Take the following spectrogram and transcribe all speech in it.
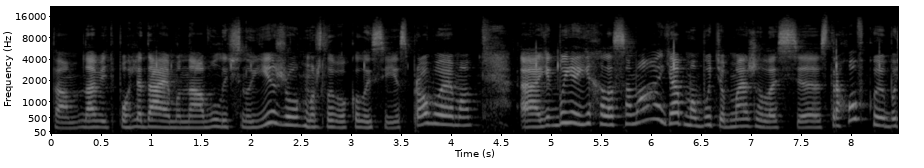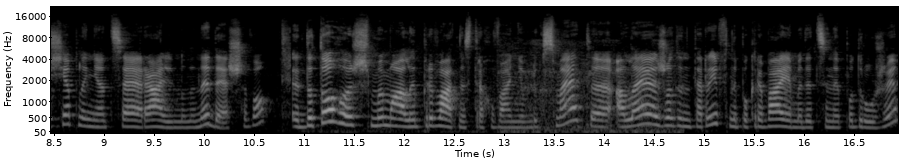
там навіть поглядаємо на вуличну їжу, можливо, колись її спробуємо. Е, Якби я їхала сама, я б, мабуть, обмежилась е, страховкою, бо щеплення це реально не дешево. До того ж, ми мали приватне страхування в Люксмед, е, але жоден тариф не покриває медицини подружжя.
